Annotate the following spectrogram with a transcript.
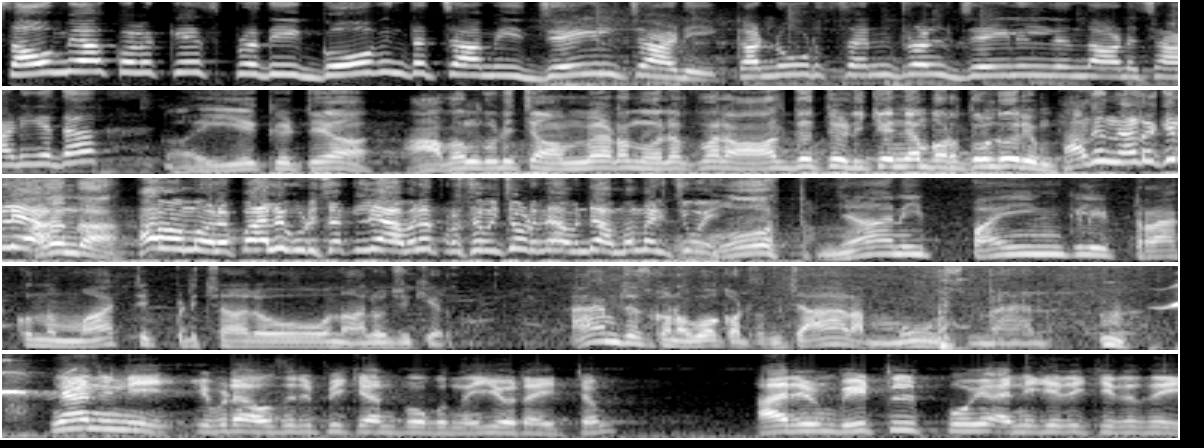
സൗമ്യ കൊലക്കേസ് പ്രതി ഗോവിന്ദച്ചാമി ജയിൽ ചാടി. കണ്ണൂർ സെൻട്രൽ ജയിലിൽ നിന്നാണ് ചാടിയത്. കയ്യെ കിട്ടിയ അവൻ കുടിച്ച അമ്മയുടെ മുലപ്പാൽ ആദ്യത്തെ ഇടിക്കാൻ ഞാൻ പുറത്തോണ്ട് വരും. അത് നടക്കില്ല. അതെന്താ? അവൻ മുലപ്പാൽ കുടിച്ചിട്ടില്ല. അവനെ പ്രസവിച്ച ഉടനെ അവന്റെ അമ്മ മരിച്ചുപോയി. ഞാൻ ഈ പൈങ്കിളി ട്രാക്ക് ഒന്ന് മാറ്റി പിടിച്ചാലോ എന്ന് ആലോചിക്കായിരുന്നു. I'm just gonna work out some ജാഡ മൂവ്സ് മാൻ ഞാൻ ഇനി ഇവിടെ അവതരിപ്പിക്കാൻ പോകുന്ന ഈ ഒരു ഐറ്റം ആരും വീട്ടിൽ പോയി അനുകരിക്കരുതേ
